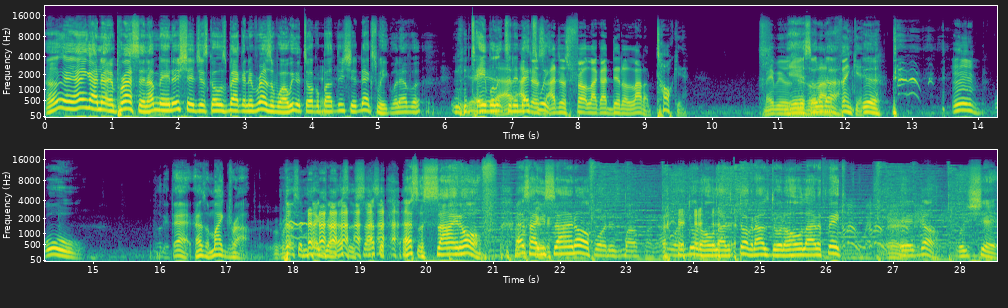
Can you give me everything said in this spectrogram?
Okay, I ain't got nothing pressing. I mean, this shit just goes back in the reservoir. We could talk about this shit next week, whatever. Table it to the I, I next just, week. I just felt like I did a lot of talking. Maybe it was yeah, just so a lot I. of thinking. Yeah. mm. Ooh. Look at that. That's a mic drop. That's a mic drop. That's a that's a that's a sign off. That's how you sign off on this motherfucker. I wasn't doing a whole lot of talking. I was doing a whole lot of thinking. There you go. Well, shit.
